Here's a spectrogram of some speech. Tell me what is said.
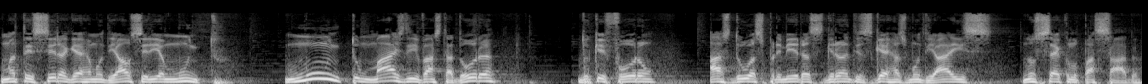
Uma terceira guerra mundial seria muito, muito mais devastadora do que foram as duas primeiras grandes guerras mundiais no século passado.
